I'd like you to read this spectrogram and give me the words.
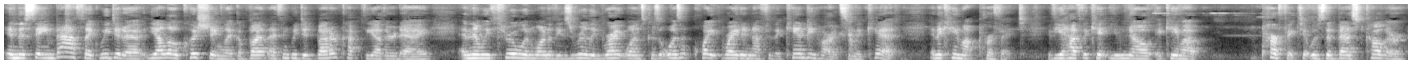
in the same bath. Like we did a yellow Cushing, like a but I think we did Buttercup the other day, and then we threw in one of these really bright ones because it wasn't quite bright enough for the candy hearts in the kit, and it came out perfect. If you have the kit, you know it came out perfect. It was the best color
